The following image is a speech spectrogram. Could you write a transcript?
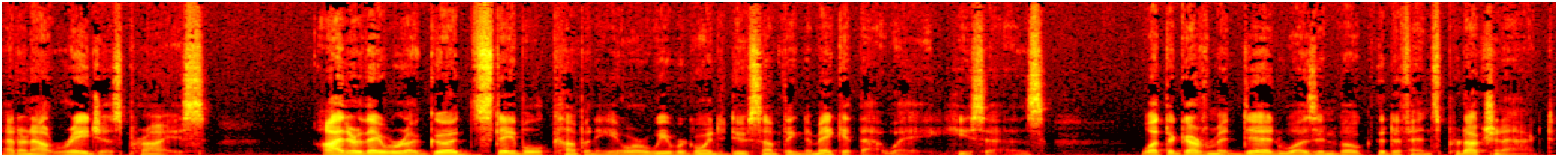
at an outrageous price. Either they were a good, stable company, or we were going to do something to make it that way, he says. What the government did was invoke the Defense Production Act,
